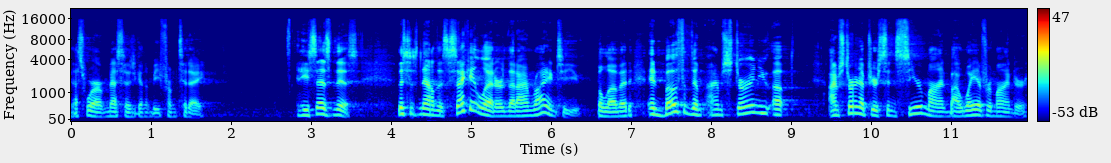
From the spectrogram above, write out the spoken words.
That's where our message is going to be from today. And he says this This is now the second letter that I am writing to you, beloved. In both of them, I'm stirring you up. I'm stirring up your sincere mind by way of reminder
